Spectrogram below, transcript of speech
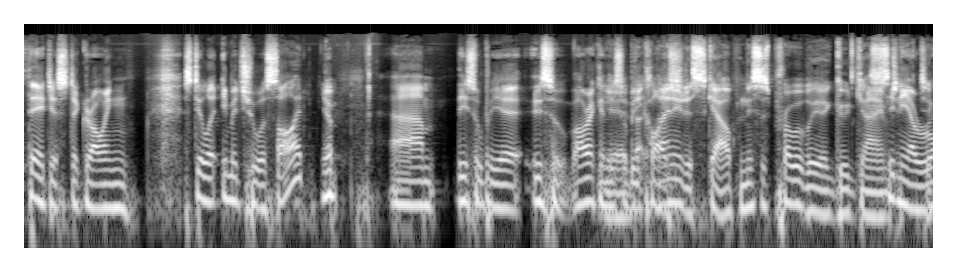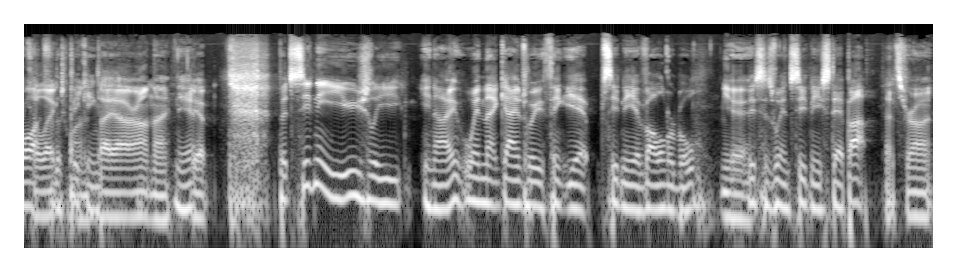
they're just a growing, still an immature side. Yep. Um, this will be a, this will, I reckon this will be they- close. They need a scalp, and this is probably a good game Sydney to, are to for collect the one. picking. They are, aren't they? Yeah. Yep. But Sydney usually, you know, when that game's where you think, yep, Sydney are vulnerable. Yeah. This is when Sydney step up. That's right.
